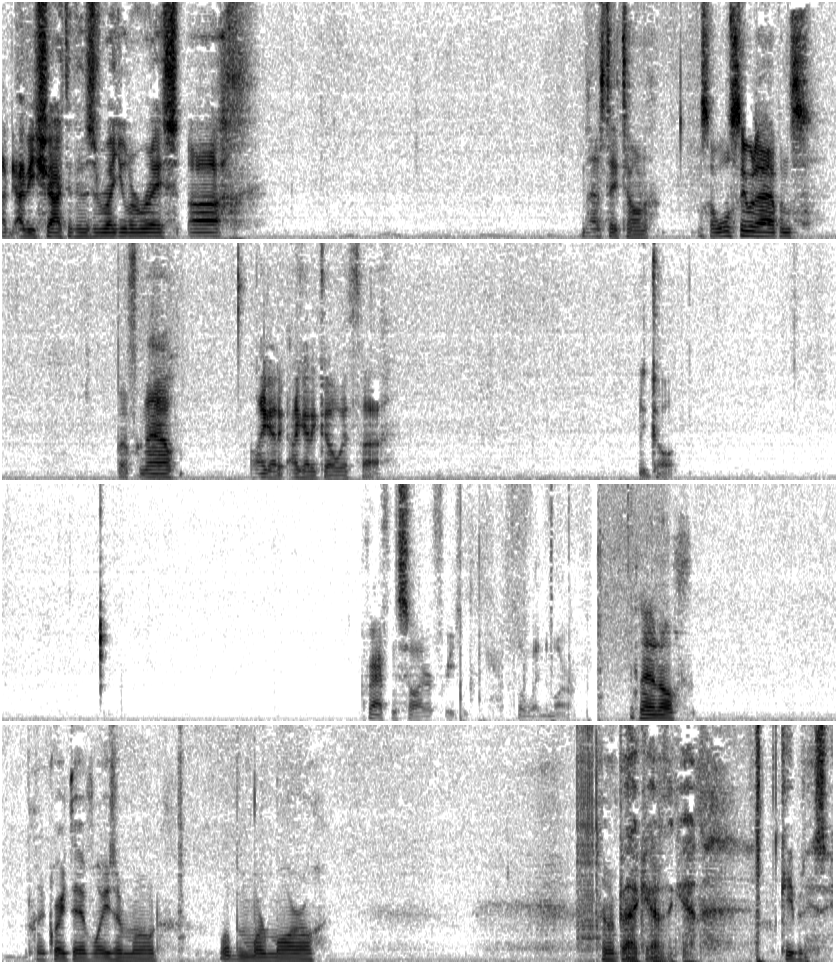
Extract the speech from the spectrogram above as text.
I'd, I'd be shocked if it was a regular race. Uh, that's Daytona. So we'll see what happens. But for now, I got I got to go with uh, what do you call it? Craft and Sauter Friesen. They'll win tomorrow. I don't know. A great day of laser mode. A little bit more tomorrow. And we're back at it again. Keep it easy.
